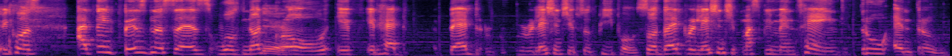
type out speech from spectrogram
because I think businesses will not yeah. grow if it had bad relationships with people. So that relationship must be maintained through and through.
